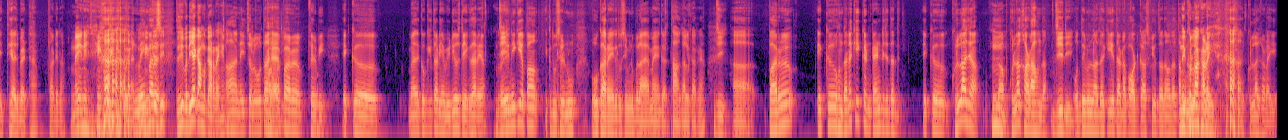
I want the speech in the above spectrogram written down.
ਇੱਥੇ ਅੱਜ ਬੈਠਾ ਤੁਹਾਡੇ ਨਾਲ। ਨਹੀਂ ਨਹੀਂ ਨਹੀਂ ਕੋਈ ਨਹੀਂ ਕੋਈ ਨਹੀਂ, ਤੁਸੀਂ ਤੁਸੀਂ ਵਧੀਆ ਕੰਮ ਕਰ ਰਹੇ ਹੋ। ਹਾਂ ਨਹੀਂ ਚਲੋ ਉਹ ਤਾਂ ਹੈ ਪਰ ਫਿਰ ਵੀ ਇੱਕ ਮੈਂ ਕਿਉਂਕਿ ਤੁਹਾਡੀਆਂ ਵੀਡੀਓਜ਼ ਦੇਖਦਾ ਰਿਹਾ। ਇਹ ਨਹੀਂ ਕਿ ਆਪਾਂ ਇੱਕ ਦੂਸਰੇ ਨੂੰ ਉਹ ਕਰ ਰਹੇ ਹਾਂ ਕਿ ਤੁਸੀਂ ਮੈਨੂੰ ਬੁਲਾਇਆ ਮੈਂ ਤਾਂ ਗੱਲ ਕਰ ਰਿਹਾ। ਜੀ। ਪਰ ਇੱਕ ਹੁੰਦਾ ਨਾ ਕਿ ਕੰਟੈਂਟ ਜਿੱਦਾਂ ਇੱਕ ਖੁੱਲਾ ਜਿੱਦਾਂ ਖੁੱਲਾ ਖਾੜਾ ਹੁੰਦਾ। ਜੀ ਜੀ। ਉਦੋਂ ਮੈਨੂੰ ਲੱਗਦਾ ਕਿ ਇਹ ਤੁਹਾਡਾ ਪੋਡਕਾਸਟ ਵੀ ਉਦਾਂ ਦਾ ਹੁੰਦਾ ਤਾਂ ਨਹੀਂ ਖੁੱਲਾ ਖੜਾ ਹੀ ਹੈ। ਖੁੱਲਾ ਖੜਾ ਹੀ ਹੈ।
